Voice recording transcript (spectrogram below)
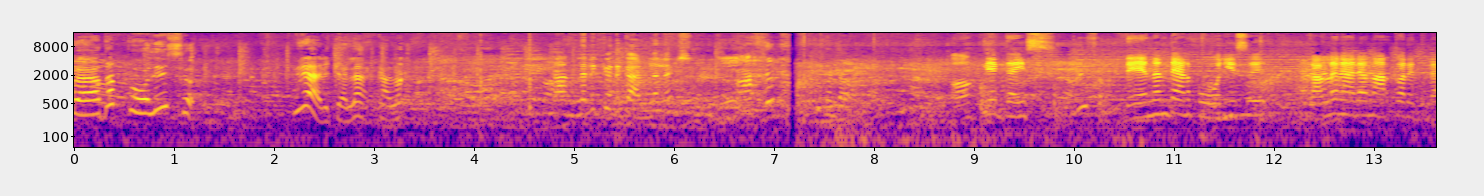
വേറെ പോലീസ് നീ ആയിരിക്കും അല്ലേ? കള്ള. അന്നലൊക്കെ ഒരു ഓക്കെ ഗൈസ് ദേനന്ദയാണ് പോലീസ്. കള്ളനാരാന്ന് ആർക്കും അറിയത്തില്ല.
